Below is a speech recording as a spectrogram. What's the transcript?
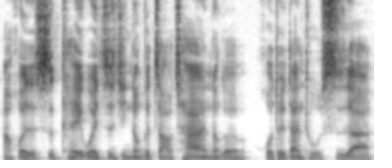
啊，或者是可以为自己弄个早餐，弄个火腿蛋吐司啊。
